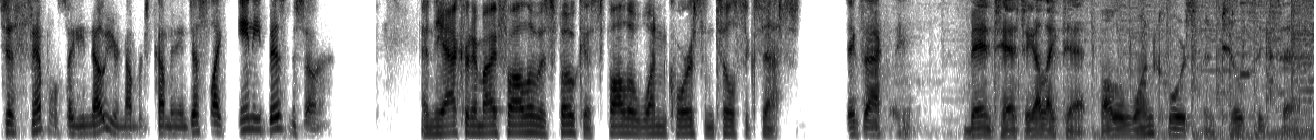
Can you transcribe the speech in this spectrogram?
just simple so you know your numbers coming in, just like any business owner. And the acronym I follow is focus. Follow one course until success. Exactly. Fantastic. I like that. Follow one course until success.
